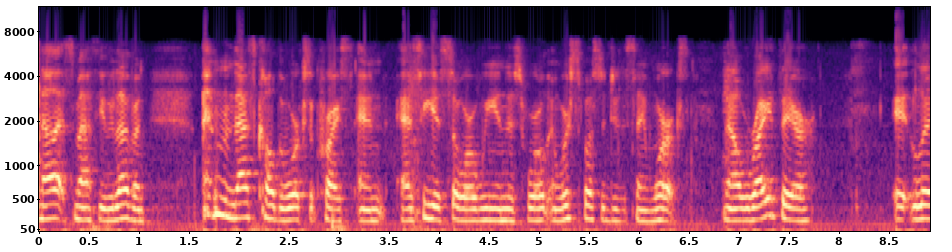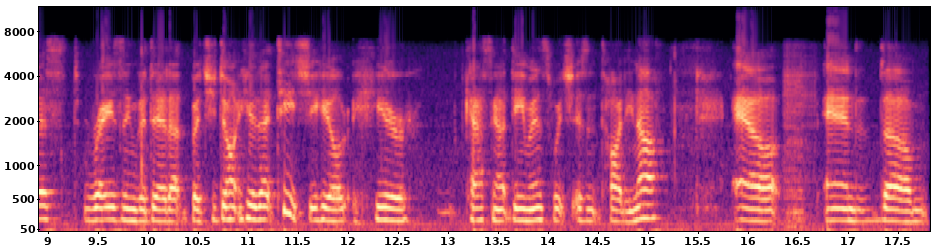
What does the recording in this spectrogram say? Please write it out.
Now that's Matthew 11. that's called the works of Christ. And as He is, so are we in this world, and we're supposed to do the same works. Now, right there, it lists raising the dead up, but you don't hear that teach. You hear, hear casting out demons, which isn't taught enough, uh, and um,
